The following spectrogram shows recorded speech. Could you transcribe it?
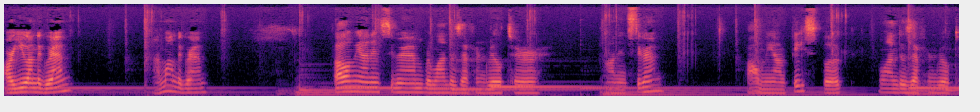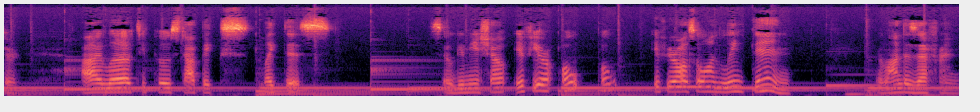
are you on the gram? I'm on the gram. Follow me on Instagram, Rolanda Zephyrin Realtor on Instagram. Follow me on Facebook, Rolanda Zephyrin Realtor. I love to post topics like this. So give me a shout. If you're oh oh if you're also on LinkedIn, Rolanda Zephyrin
